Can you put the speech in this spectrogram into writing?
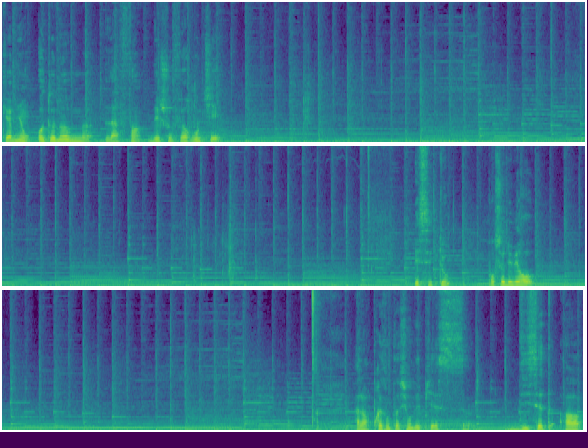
Camion autonome, la fin des chauffeurs routiers. Et c'est tout pour ce numéro. Alors, présentation des pièces. 17A,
